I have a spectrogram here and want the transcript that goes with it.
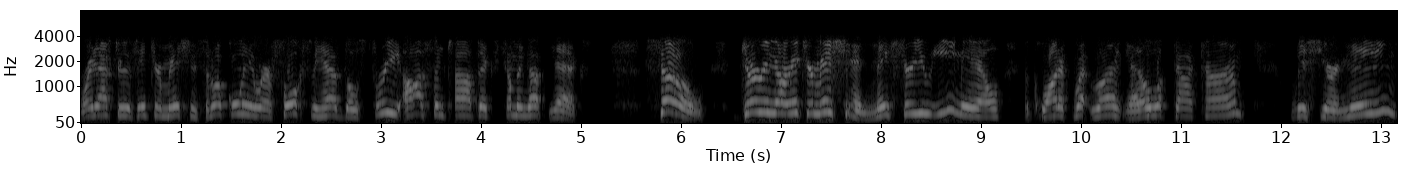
right after this intermission. So don't go anywhere, folks. We have those three awesome topics coming up next. So, during our intermission, make sure you email aquaticwetline at outlook.com with your name,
